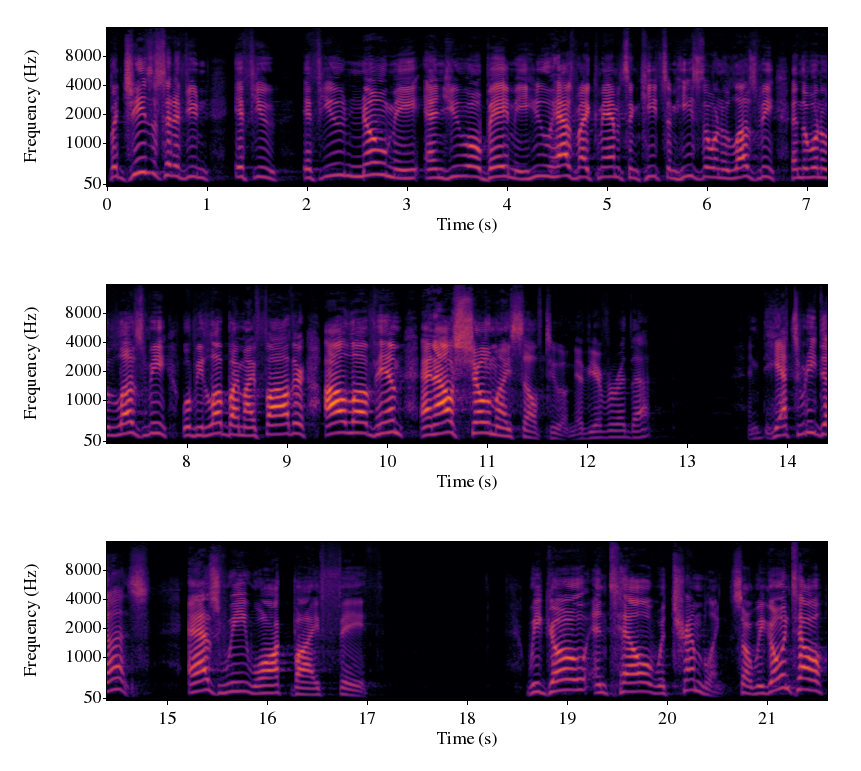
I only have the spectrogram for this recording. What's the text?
But Jesus said, if you if you if you know me and you obey me, he who has my commandments and keeps them, he's the one who loves me, and the one who loves me will be loved by my Father. I'll love him and I'll show myself to him. Have you ever read that? And that's what he does as we walk by faith. We go and tell with trembling. So we go and tell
